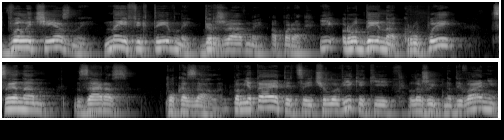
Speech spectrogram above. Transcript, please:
Величезний, неефективний державний апарат. І родина крупи це нам зараз показала. Пам'ятаєте цей чоловік, який лежить на дивані,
